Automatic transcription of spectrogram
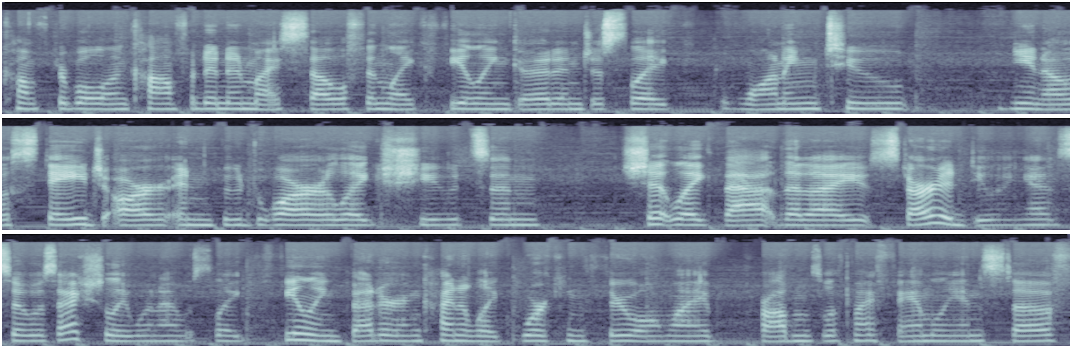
comfortable and confident in myself and like feeling good and just like wanting to, you know, stage art and boudoir like shoots and shit like that that I started doing it. So it was actually when I was like feeling better and kind of like working through all my problems with my family and stuff,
